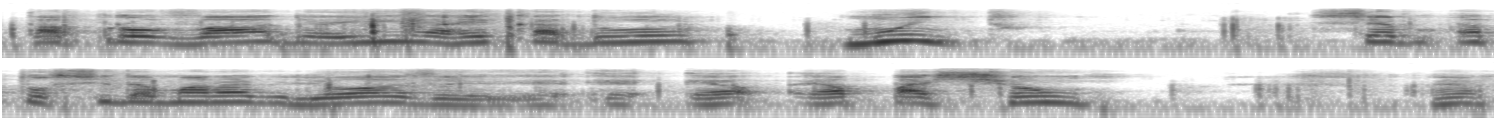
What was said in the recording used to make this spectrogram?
Está aprovado aí, arrecadou muito. É, a torcida é maravilhosa, é, é, é a paixão. Né?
